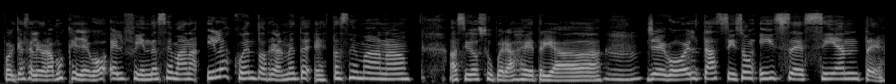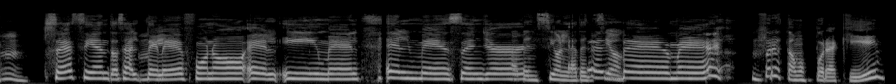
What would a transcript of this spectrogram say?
porque celebramos que llegó el fin de semana. Y les cuento, realmente esta semana ha sido súper ajetreada. Llegó el tax season y se siente. Mm. Se siente. O sea, el teléfono, el email, el messenger. La atención, la atención. El DM. Pero estamos por aquí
